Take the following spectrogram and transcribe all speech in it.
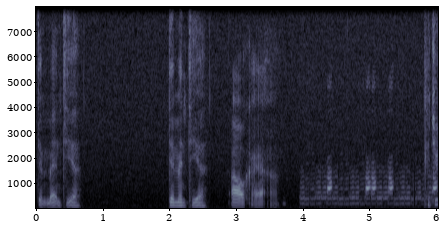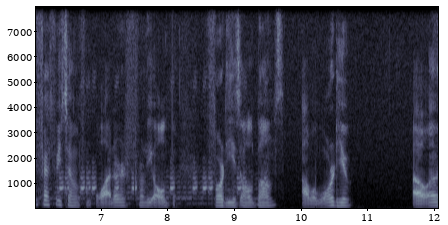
dementia. Dementia. Oh, okay. Uh, could you fetch me some water from the old, for these old bones? I will ward you. Oh,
